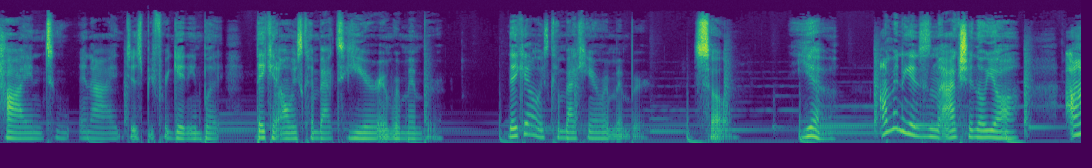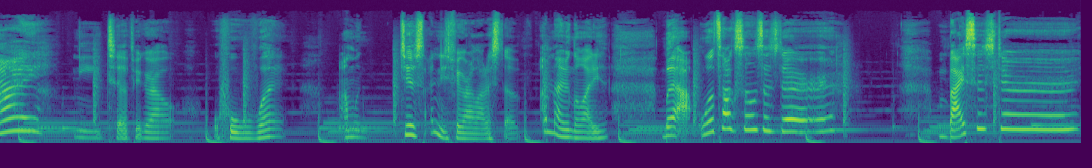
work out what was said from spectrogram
high into and I just be forgetting. But they can always come back to here and remember. They can always come back here and remember. So, yeah, I'm gonna get into some action though, y'all. I need to figure out what I'm gonna just. I need to figure out a lot of stuff. I'm not even gonna lie to you, but we'll talk soon, sister. Bye, sister.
